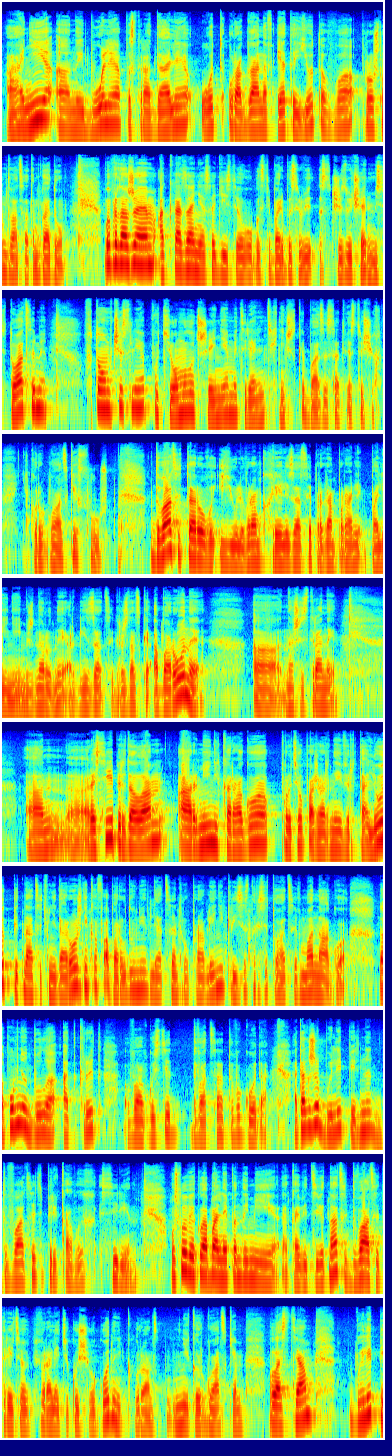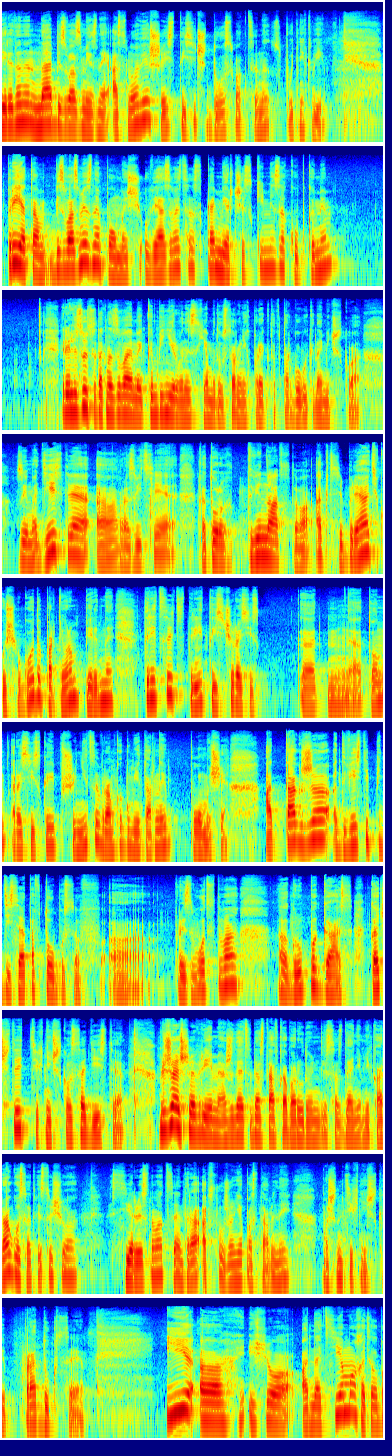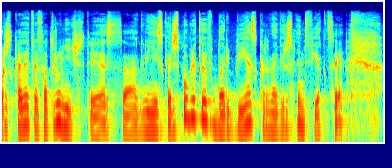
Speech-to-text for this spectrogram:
Они а, наиболее пострадали от ураганов Эта Йота в прошлом 2020 году. Мы продолжаем оказание содействия в области борьбы с чрезвычайными ситуациями, в том числе путем улучшения материально-технической базы соответствующих никарагуанских служб. 22 июля в рамках реализации программ по линии Международной организации гражданской обороны нашей страны. А, а, Россия передала армии Никарагуа противопожарный вертолет, 15 внедорожников, оборудование для Центра управления кризисных ситуаций в Манагуа. Напомню, он был открыт в августе 2020 года. А также были переданы 20 перековых сирен. В условиях глобальной пандемии COVID-19 23 февраля текущего года никарагуанским властям были переданы на безвозмездной основе 6 тысяч доз вакцины «Спутник Ви». При этом безвозмездная помощь увязывается с коммерческими закупками Реализуются так называемые комбинированные схемы двусторонних проектов торгово-экономического взаимодействия, а, в развитии которых 12 октября текущего года партнерам переданы 33 тысячи российских э, тонн российской пшеницы в рамках гуманитарной помощи, а также 250 автобусов а, производства а, группы ГАЗ в качестве технического содействия. В ближайшее время ожидается доставка оборудования для создания в Никарагуа соответствующего сервисного центра обслуживания поставленной машинотехнической продукции. И э, еще одна тема. Хотела бы рассказать о сотрудничестве с э, Гвинейской республикой в борьбе с коронавирусной инфекцией.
